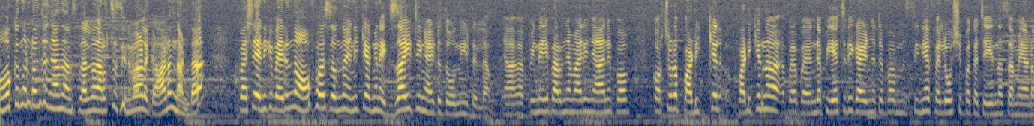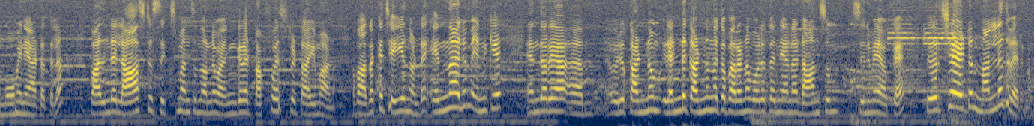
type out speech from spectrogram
നോക്കുന്നുണ്ടോ എന്ന് ഞാൻ നല്ല നിറച്ച് സിനിമകൾ കാണുന്നുണ്ട്. പക്ഷേ എനിക്ക് വരുന്ന ഓഫേഴ്സ് ഒന്നും എനിക്ക് അങ്ങനെ എക്സൈറ്റിംഗ് ആയിട്ട് തോന്നിയിട്ടില്ല. പിന്നെ ഈ പറഞ്ഞ മാതിരി ഞാനിപ്പം കുറച്ചുകൂടെ പഠിക്കൽ പഠിക്കുന്ന എന്റെ പി എച്ച് ഡി കഴിഞ്ഞിട്ട് ഇപ്പം സീനിയർ ഫെലോഷിപ്പ് ഒക്കെ ചെയ്യുന്ന സമയമാണ് മോഹിനിയാട്ടത്തിൽ അപ്പോൾ അതിന്റെ ലാസ്റ്റ് സിക്സ് മന്ത്സ് എന്ന് പറഞ്ഞാൽ ഭയങ്കര ടഫസ്റ്റ് ടൈമാണ് അപ്പോൾ അതൊക്കെ ചെയ്യുന്നുണ്ട്. എന്നാലും എനിക്ക് എന്താ പറയുക ഒരു കണ്ണും രണ്ട് കണ്ണെന്നൊക്കെ പറയുന്ന പോലെ തന്നെയാണ് ഡാൻസും സിനിമയൊക്കെ. തീർച്ചയായിട്ടും നല്ലത് വരണം.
